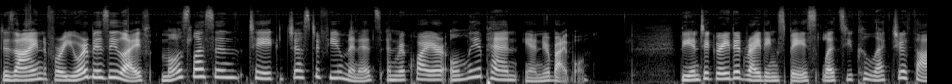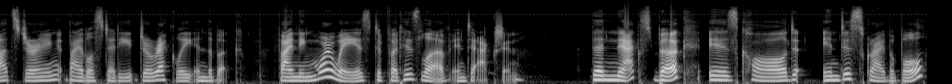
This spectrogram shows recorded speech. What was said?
Designed for your busy life, most lessons take just a few minutes and require only a pen and your Bible. The integrated writing space lets you collect your thoughts during Bible study directly in the book, finding more ways to put his love into action. The next book is called Indescribable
